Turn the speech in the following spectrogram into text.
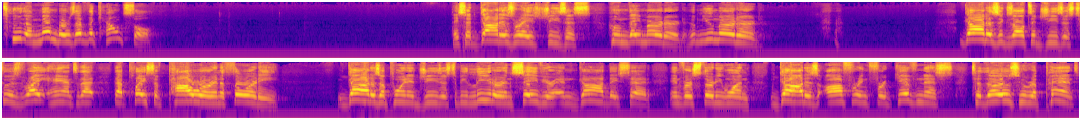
to the members of the council. They said, God has raised Jesus, whom they murdered, whom you murdered. God has exalted Jesus to his right hand, to that, that place of power and authority. God has appointed Jesus to be leader and Savior. And God, they said in verse 31, God is offering forgiveness to those who repent.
